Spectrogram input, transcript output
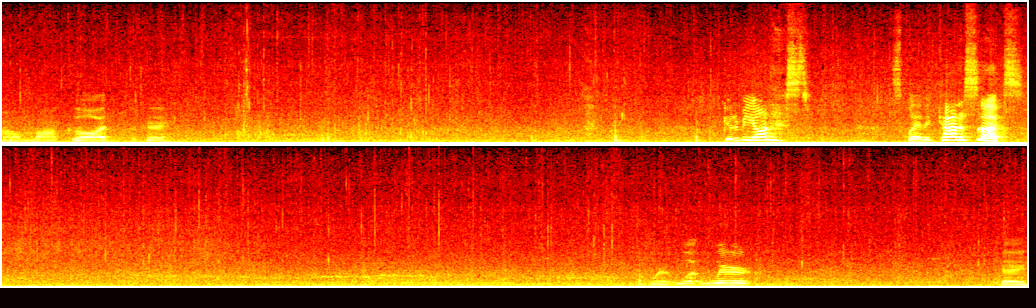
Oh my god. Okay. Gonna be honest. This planet kinda sucks. Where, what, where? Okay.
